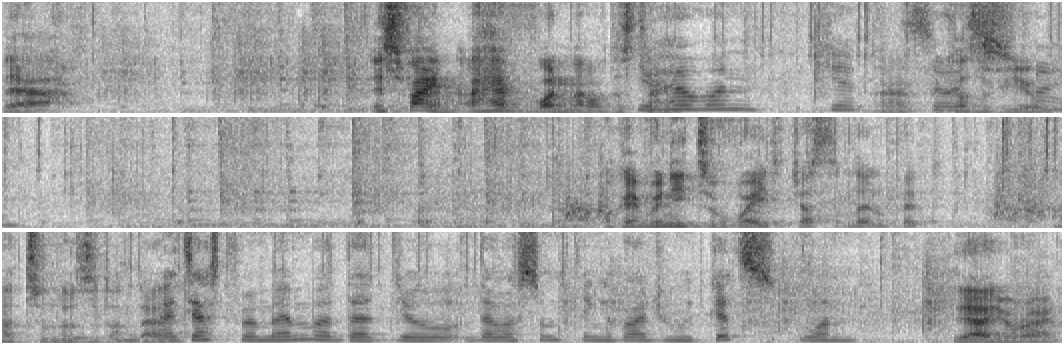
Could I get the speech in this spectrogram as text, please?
Yeah. It's fine. I have one now this you time. You have one yet, Ah, so because of you. fine. Okay, we need to wait just a little bit. Not to lose it on that. I just remember that you there was something about you who gets one. Yeah, you're right.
